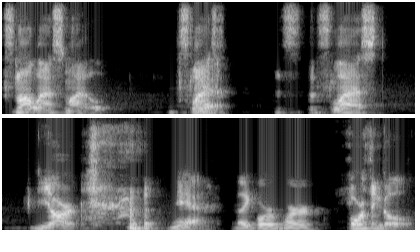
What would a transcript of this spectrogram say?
It's not last mile. It's last. Yeah. It's it's last yard. yeah like we're we're Fourth and goal.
